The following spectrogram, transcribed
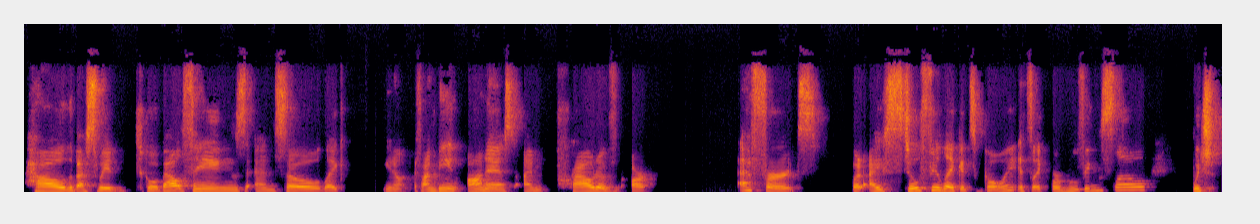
how the best way to go about things. And so like you know, if I'm being honest, I'm proud of our efforts, but I still feel like it's going, it's like we're moving slow, which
